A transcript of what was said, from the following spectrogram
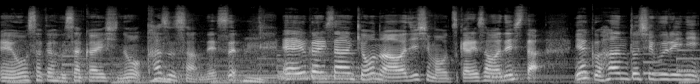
えー大阪府堺市のカズさんです、ん。えーゆかりさん今日の淡路島お疲れ様でした。約半年ぶりに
